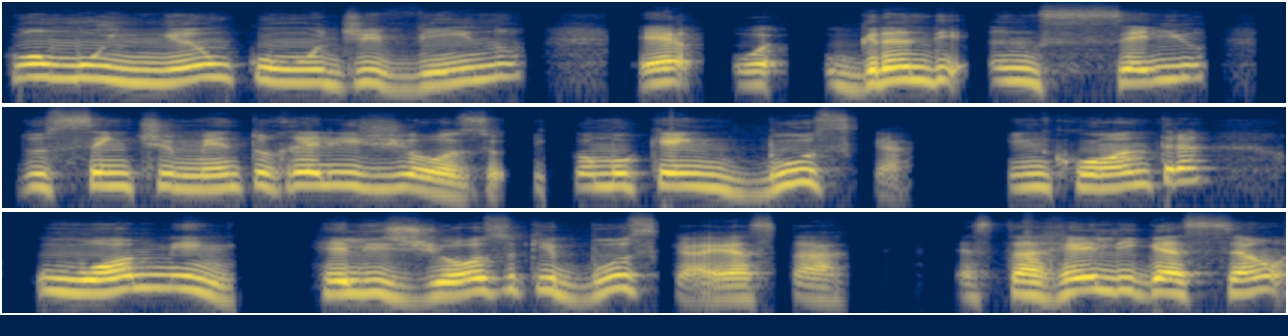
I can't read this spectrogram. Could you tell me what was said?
comunhão com o divino é o grande anseio do sentimento religioso. E como quem busca, encontra o homem religioso que busca esta esta religação,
